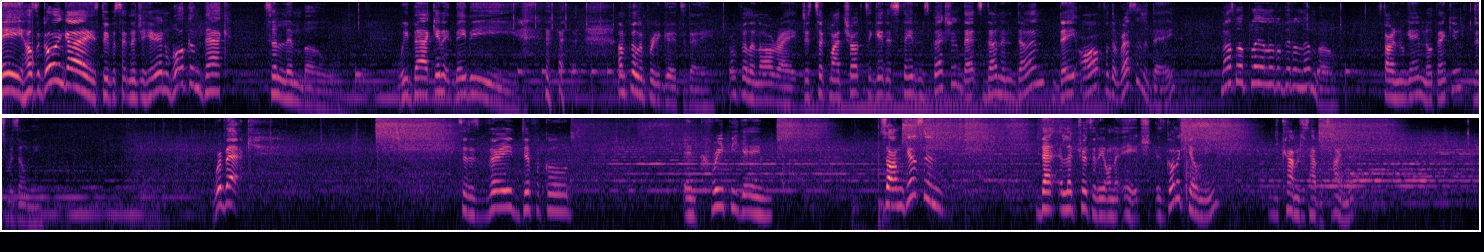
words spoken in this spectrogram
Hey, how's it going guys? 3% Ninja here and welcome back to Limbo. We back in it, baby. I'm feeling pretty good today. I'm feeling alright. Just took my truck to get its state inspection. That's done and done. Day off for the rest of the day. Might as well play a little bit of Limbo. Start a new game? No thank you. Just resume me. We're back to this very difficult and creepy game. So I'm guessing that electricity on the H is gonna kill me. You kind of just have to time it.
